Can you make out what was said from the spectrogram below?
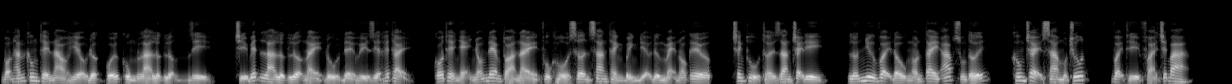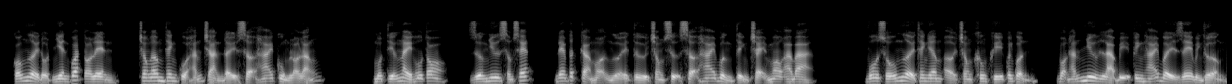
Bọn hắn không thể nào hiểu được cuối cùng là lực lượng gì, chỉ biết là lực lượng này đủ để hủy diệt hết thảy, có thể nhẹ nhõm đem tòa này phục hồ sơn san thành bình địa đường mẹ nó kêu, tranh thủ thời gian chạy đi, lớn như vậy đầu ngón tay áp xuống tới, không chạy xa một chút, vậy thì phải chết ba. Có người đột nhiên quát to lên, trong âm thanh của hắn tràn đầy sợ hãi cùng lo lắng. Một tiếng này hô to, dường như sấm sét, đem tất cả mọi người từ trong sự sợ hãi bừng tỉnh chạy mau a ba vô số người thanh âm ở trong không khí quanh quẩn, bọn hắn như là bị kinh hãi bầy dê bình thường,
